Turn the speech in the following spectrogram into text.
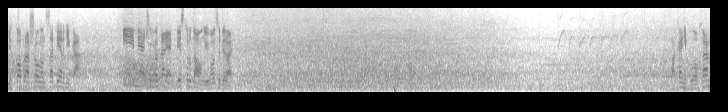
Легко прошел он соперника. И мяч у вратаря. Без труда он его забирает. Пока неплохо.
